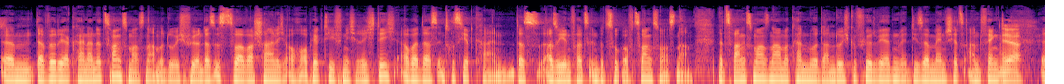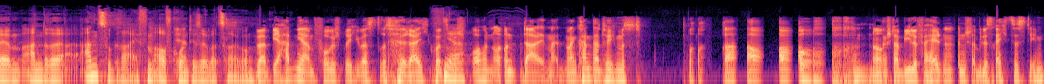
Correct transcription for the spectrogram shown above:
ähm, da würde ja keiner eine Zwangsmaßnahme durchführen. Das ist zwar wahrscheinlich auch objektiv nicht richtig, aber das interessiert keinen. Das, also jedenfalls in Bezug auf Zwangsmaßnahmen. Eine Zwangsmaßnahme kann nur dann durchgeführt werden, wenn dieser Mensch jetzt anfängt, ja. ähm, andere anzugreifen aufgrund ja. dieser Überzeugung. Wir hatten ja im Vorgespräch über das Dritte Reich kurz ja. gesprochen und da, man kann natürlich Missbrauch missbrauchen. Ne? Stabile Verhältnisse, ein stabiles Rechtssystem,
